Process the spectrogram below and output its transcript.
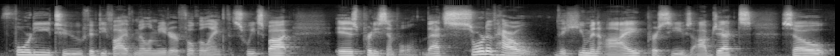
40 to 55 millimeter focal length sweet spot is pretty simple. That's sort of how the human eye perceives objects. So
